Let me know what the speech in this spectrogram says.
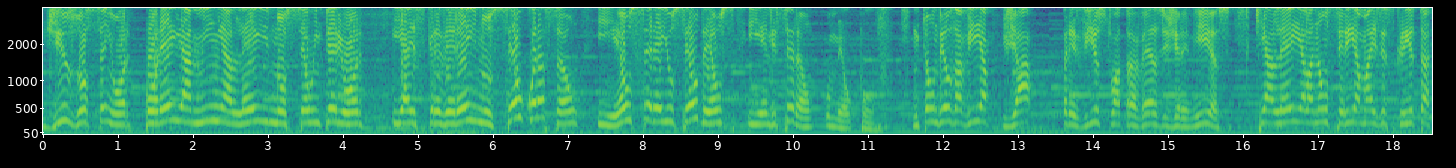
diz o Senhor: porei a minha lei no seu interior e a escreverei no seu coração, e eu serei o seu Deus, e eles serão o meu povo. Então Deus havia já previsto através de Jeremias que a lei ela não seria mais escrita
